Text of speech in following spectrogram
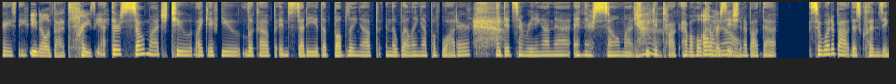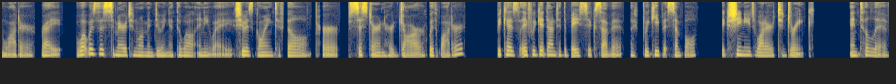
crazy. You know, that's crazy. Yeah, there's so much to like if you look up and study the bubbling up and the welling up of water. I did some reading on that and there's so much. We could talk have a whole Oh, conversation about that. So what about this cleansing water, right? What was this Samaritan woman doing at the well anyway? She was going to fill her cistern, her jar with water. Because if we get down to the basics of it, if we keep it simple, like she needs water to drink and to live,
